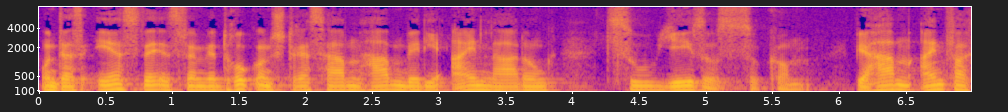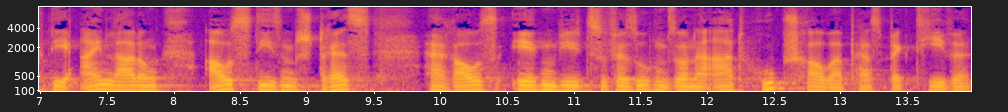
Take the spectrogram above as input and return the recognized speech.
Und das erste ist, wenn wir Druck und Stress haben, haben wir die Einladung, zu Jesus zu kommen. Wir haben einfach die Einladung, aus diesem Stress heraus irgendwie zu versuchen, so eine Art Hubschrauberperspektive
